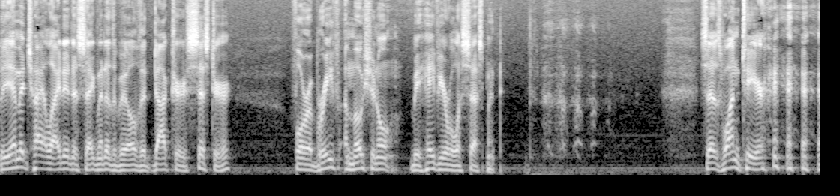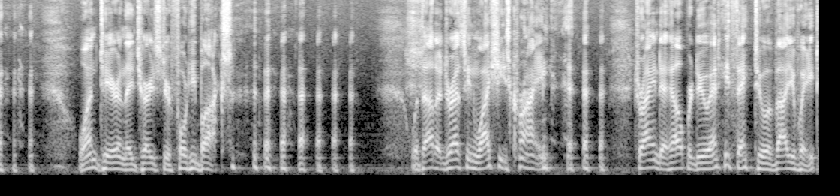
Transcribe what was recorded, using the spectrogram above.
The image highlighted a segment of the bill that doctor's sister for a brief emotional behavioral assessment. Says one tier, one tier, and they charged her 40 bucks without addressing why she's crying, trying to help or do anything to evaluate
